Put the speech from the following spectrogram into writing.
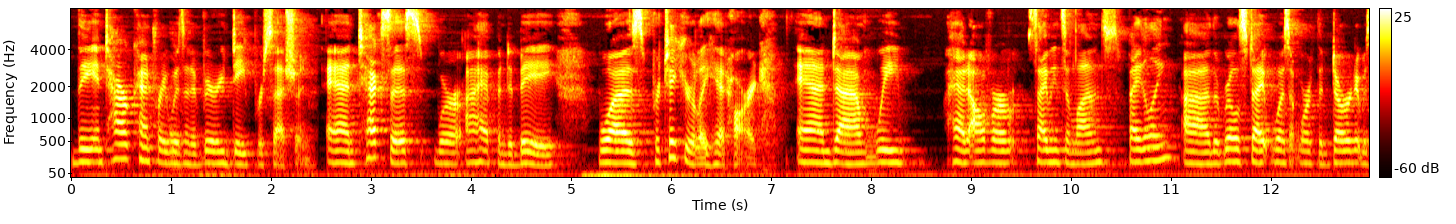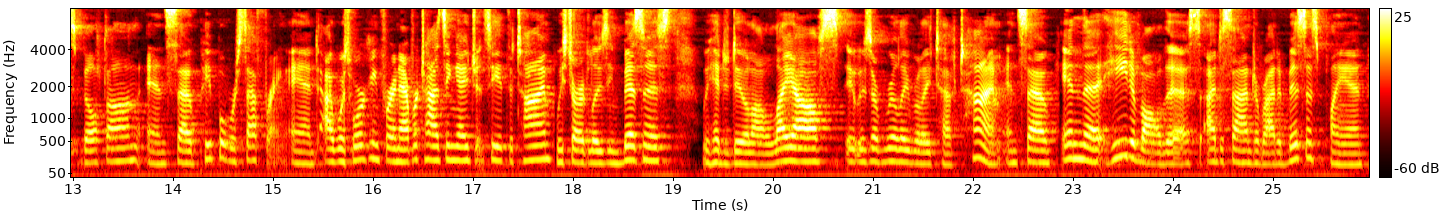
the entire country was in a very deep recession. And Texas, where I happen to be, was particularly hit hard. And um, we had all of our savings and loans failing. Uh, the real estate wasn't worth the dirt it was built on, and so people were suffering. And I was working for an advertising agency at the time. We started losing business. We had to do a lot of layoffs. It was a really, really tough time. And so, in the heat of all this, I decided to write a business plan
